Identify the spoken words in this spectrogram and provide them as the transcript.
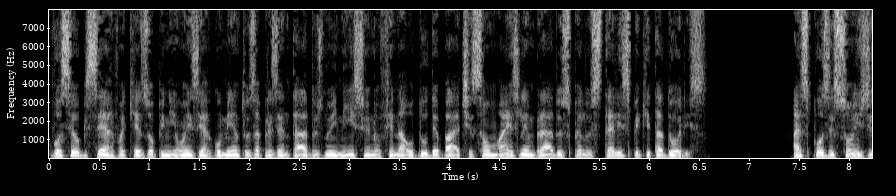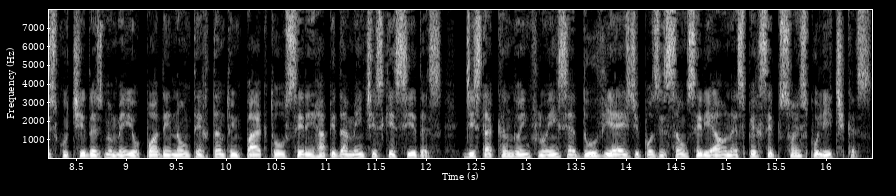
você observa que as opiniões e argumentos apresentados no início e no final do debate são mais lembrados pelos telespectadores. As posições discutidas no meio podem não ter tanto impacto ou serem rapidamente esquecidas, destacando a influência do viés de posição serial nas percepções políticas.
